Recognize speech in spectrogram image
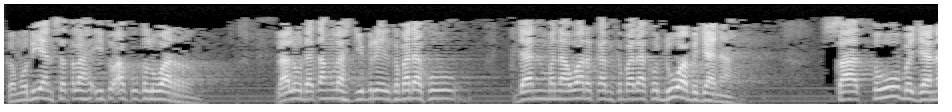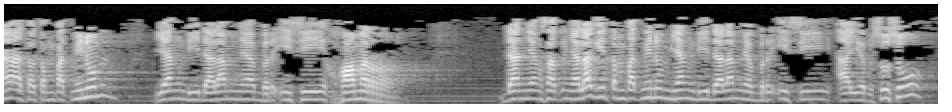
Kemudian setelah itu aku keluar. Lalu datanglah Jibril kepadaku dan menawarkan kepadaku dua bejana. Satu bejana atau tempat minum yang di dalamnya berisi khamr. Dan yang satunya lagi tempat minum yang di dalamnya berisi air susu.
